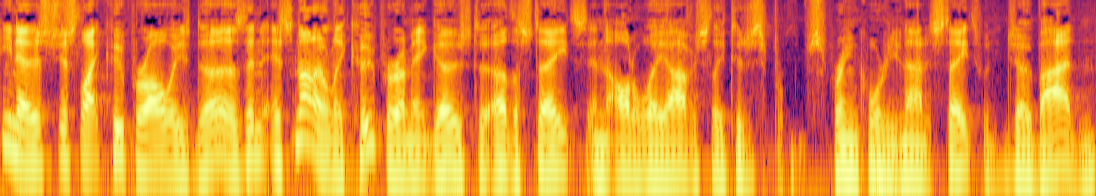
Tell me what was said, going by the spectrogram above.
you know it's just like Cooper always does, and it's not only Cooper. I mean, it goes to other states and all the way, obviously, to the Supreme Court of the United States with Joe Biden.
